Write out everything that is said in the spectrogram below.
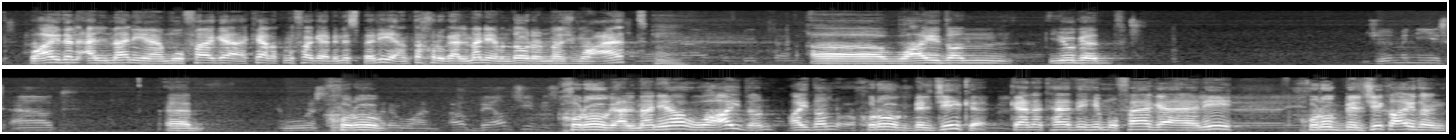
is وأيضا ألمانيا مفاجاه كانت مفاجأة بالنسبة لي أن تخرج ألمانيا من دور المجموعات آه وأيضا يوجد. آه خروج. خروج ألمانيا وأيضا أيضا خروج بلجيكا كانت هذه مفاجأة لي خروج بلجيكا أيضا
